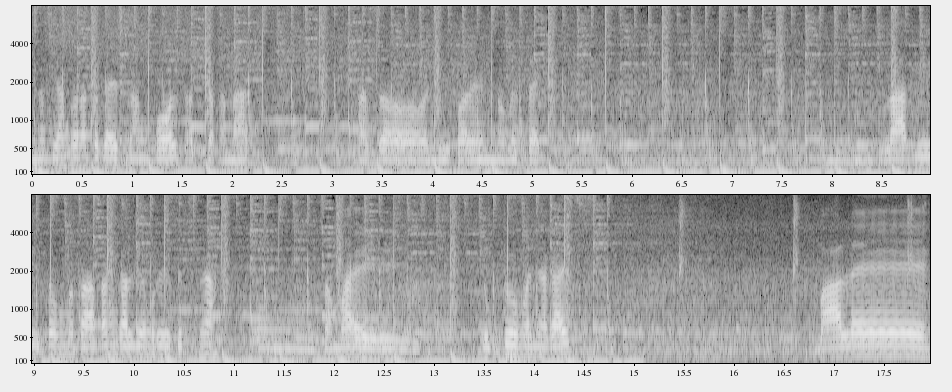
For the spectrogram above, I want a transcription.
Nilagyan ko na to guys ng bolt at saka nut. Kaso hindi pa rin umeffect. Lagi itong natatanggal yung rivets niya. Kung sa may dugtungan niya guys. Bale,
